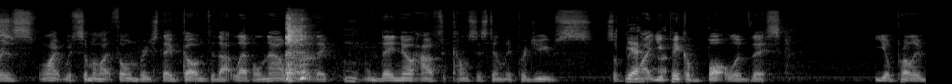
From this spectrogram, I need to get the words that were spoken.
Whereas, like with someone like Thornbridge, they've gotten to that level now where they they know how to consistently produce something. Yeah. Like you pick a bottle of this, you'll probably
